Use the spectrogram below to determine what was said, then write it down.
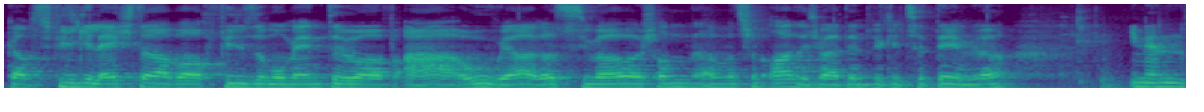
gab es viel Gelächter, aber auch viel so Momente, wo auf, ah, oh ja, das sind wir aber schon, haben wir uns schon ordentlich weiterentwickelt seitdem, ja. In den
